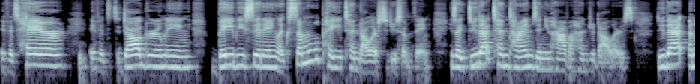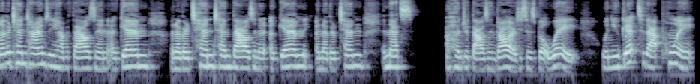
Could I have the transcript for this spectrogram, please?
if it's hair, if it's dog grooming, babysitting, like someone will pay you $10 to do something. He's like, do that 10 times and you have $100. Do that another 10 times and you have a thousand. Again, another 10, 10,000. Again, another 10. And that's $100,000. He says, but wait, when you get to that point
